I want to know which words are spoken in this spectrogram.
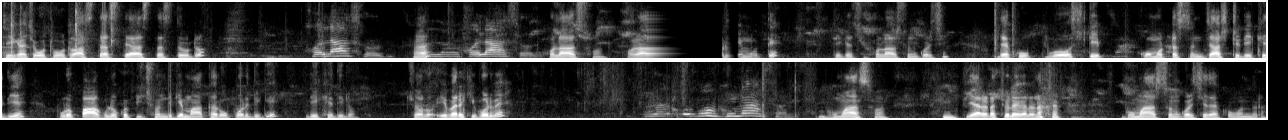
ঠিক আছে ওঠো ওঠো আস্তে আস্তে আস্তে আস্তে ওঠো। হলাসন হ্যাঁ? হলাসন। খোলা এই মুহূর্তে। ঠিক আছে খোলা আসন করেছি। দেখো পুরো স্টেপ কোমরটা জাস্ট রেখে দিয়ে পুরো পাগুলোকে পিছন দিকে মাথার ওপর দিকে রেখে দিল। চলো এবারে কি করবে? ভূমাসন। পেয়ারাটা চলে গেল না? ভূমা আসন করছে দেখো বন্ধুরা।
